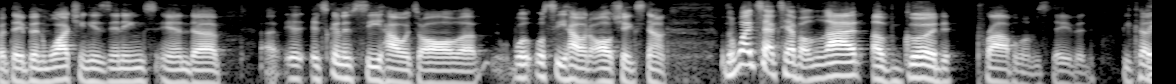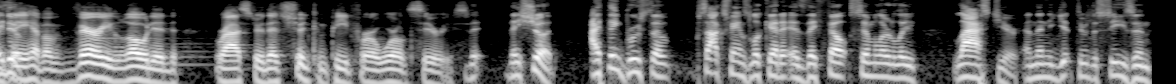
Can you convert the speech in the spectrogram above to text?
but they've been watching his innings, and uh, uh it, it's going to see how it's all. Uh, we'll, we'll see how it all shakes down. The White Sox have a lot of good problems, David, because they, they have a very loaded roster that should compete for a World Series. They, they should. I think Bruce, the Sox fans look at it as they felt similarly last year, and then you get through the season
